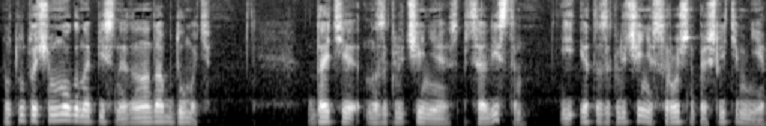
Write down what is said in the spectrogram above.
Но тут очень много написано, это надо обдумать. Дайте на заключение специалистам, и это заключение срочно пришлите мне.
